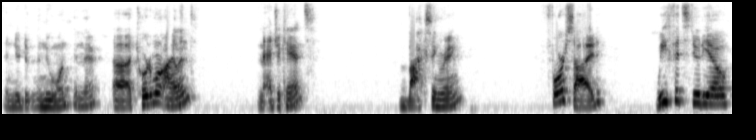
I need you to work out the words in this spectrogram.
the new the new one in there. Uh, Tortimer Island, Magicant, Boxing Ring, Fourside, Wii Fit Studio,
